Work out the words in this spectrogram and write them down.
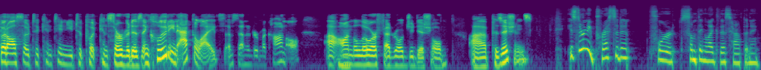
but also to continue to put conservatives, including acolytes of Senator McConnell, uh, mm. on the lower federal judicial uh, positions. Is there any precedent for something like this happening?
